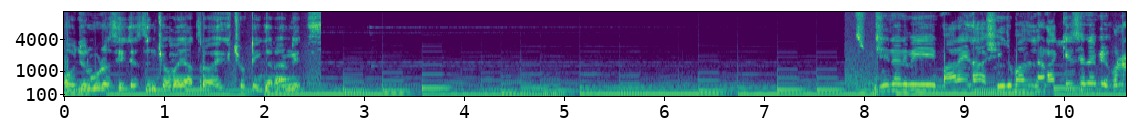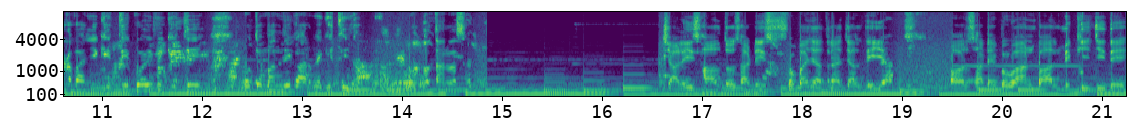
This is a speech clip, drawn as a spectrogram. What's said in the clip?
ਉਹ ਜ਼ਰੂਰ ਅਸੀਂ ਜਿਸ ਦਿਨ ਸ਼ੋਭਾ ਯਾਤਰਾ ਹੋਏਗੀ, ਛੁੱਟੀ ਕਰਾਂਗੇ। ਜਿਨ੍ਹਾਂ ਨੇ ਵੀ ਮਹਾਰਾਜ ਦਾ ਆਸ਼ੀਰਵਾਦ ਲੈਣਾ, ਕਿਸੇ ਨੇ ਵੀ ਹੁੱਲੜਬਾਜ਼ੀ ਕੀਤੀ, ਕੋਈ ਵੀ ਕੀਤੀ, ਉੱਤੇ ਬੰਦੀ ਕਾਰਵਾਈ ਕੀਤੀ ਜਾਊ। ਬਹੁਤ ਬਹੁਤ ਧੰਨਵਾਦ ਸਰ। 40 ਸਾਲ ਤੋਂ ਸਾਡੀ ਸ਼ੋਭਾ ਯਾਤਰਾ ਚੱਲਦੀ ਆ ਔਰ ਸਾਡੇ ਭਗਵਾਨ ਵਾਲਮੀਕੀ ਜੀ ਦੇ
